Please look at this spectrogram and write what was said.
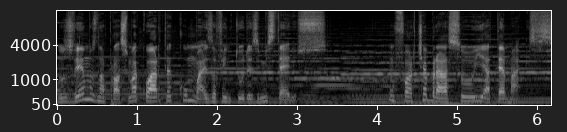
Nos vemos na próxima quarta com mais aventuras e mistérios. Um forte abraço e até mais.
